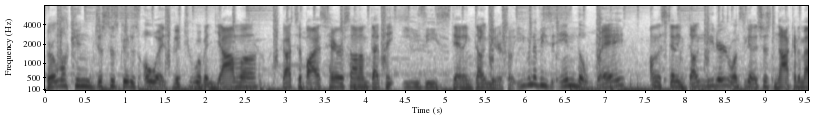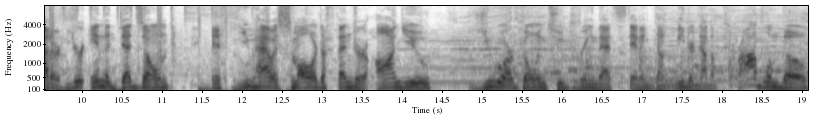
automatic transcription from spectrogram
they're looking just as good as always. Victor Wembanyama got Tobias Harris on him. That's an easy standing dunk meter. So even if he's in the way on the standing dunk meter, once again, it's just not going to matter. If you're in the dead zone if you have a smaller defender on you, you are going to green that standing dunk meter. Now, the problem though,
